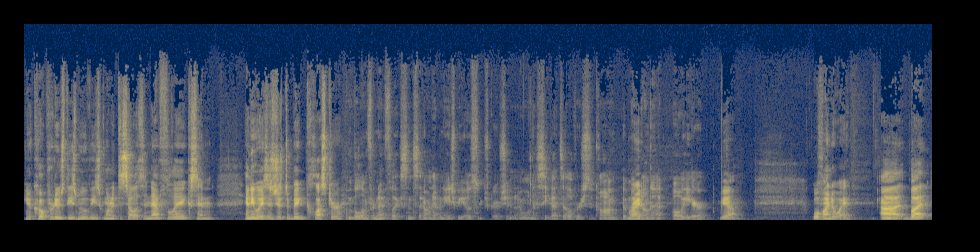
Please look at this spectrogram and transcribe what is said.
you know, co-produced these movies wanted to sell it to Netflix. And anyways, it's just a big cluster. I'm pulling for Netflix since I don't have an HBO subscription and I want to see Godzilla vs. Kong. Been Right. on that all year. Yeah, we'll find a way. Uh, but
